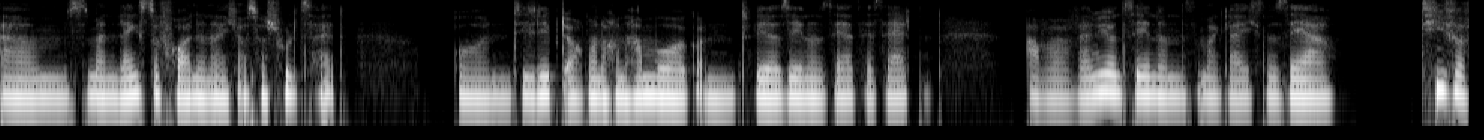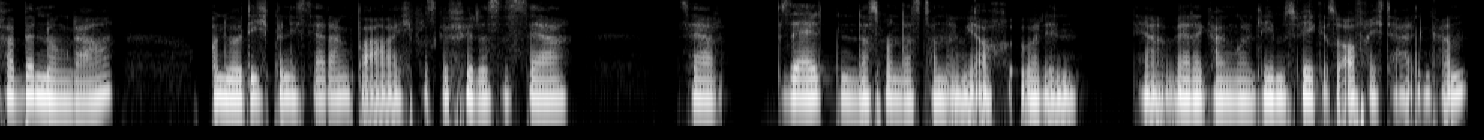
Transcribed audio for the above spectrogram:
Ähm, das ist meine längste Freundin eigentlich aus der Schulzeit. Und die lebt auch immer noch in Hamburg und wir sehen uns sehr, sehr selten. Aber wenn wir uns sehen, dann ist immer gleich eine sehr tiefe Verbindung da. Und über dich bin ich sehr dankbar. Aber ich habe das Gefühl, das ist sehr, sehr selten, dass man das dann irgendwie auch über den ja, Werdegang oder Lebensweg so aufrechterhalten kann.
